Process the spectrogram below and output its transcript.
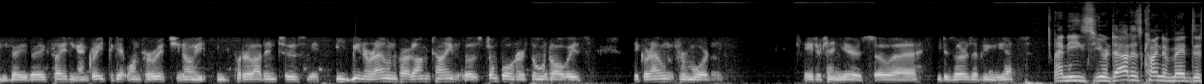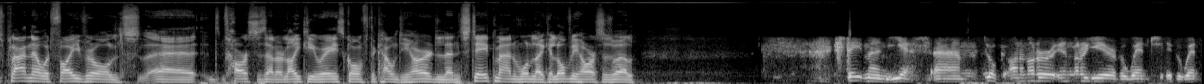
he's very, very exciting and great to get one for Rich. You know, he, he's put a lot into it. He's been around for a long time. Those jump owners don't always stick around for more than eight or ten years, so uh, he deserves everything he gets. And he's your dad has kind of made this plan now with five year olds uh, horses that are likely race going for the county hurdle, and State Man won like a lovely horse as well. State Man, yes. Um, look, on another in another year, if it went if it went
